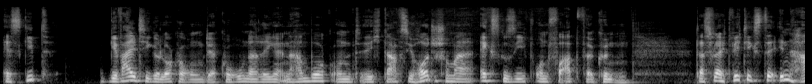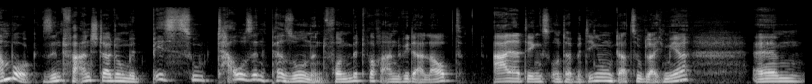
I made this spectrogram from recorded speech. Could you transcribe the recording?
es gibt gewaltige Lockerungen der Corona-Regeln in Hamburg und ich darf sie heute schon mal exklusiv und vorab verkünden. Das vielleicht Wichtigste in Hamburg sind Veranstaltungen mit bis zu 1000 Personen von Mittwoch an wieder erlaubt allerdings unter Bedingungen, dazu gleich mehr. Ähm,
